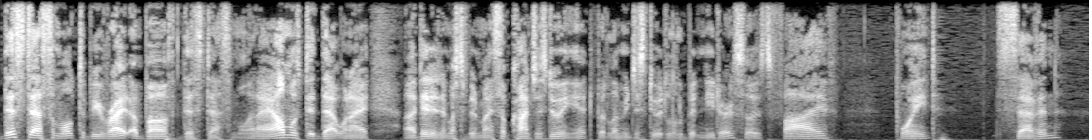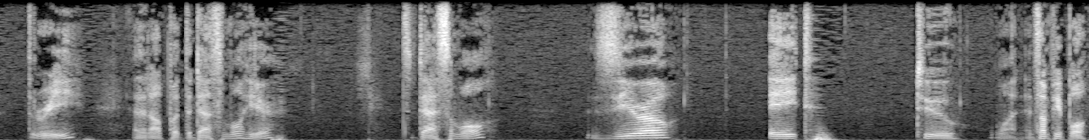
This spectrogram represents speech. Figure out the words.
this decimal to be right above this decimal. And I almost did that when I uh, did it. It must have been my subconscious doing it, but let me just do it a little bit neater. So it's 5.73, and then I'll put the decimal here. It's decimal 0, 8, 2, 1. And some people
